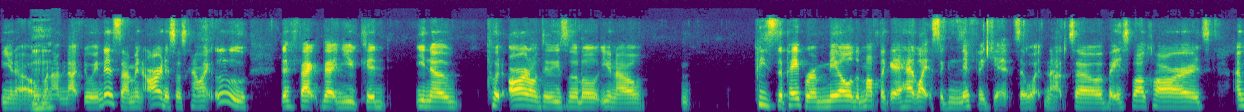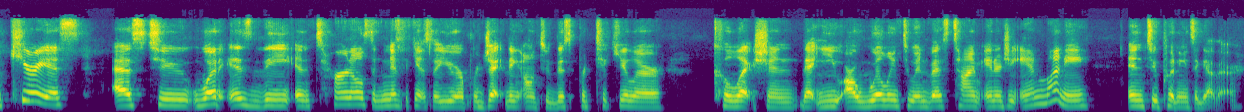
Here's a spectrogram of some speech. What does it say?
you know when I'm not doing this I'm an artist. So it's kind of like ooh the fact that you could, you know, put art onto these little, you know, pieces of paper and mail them up like it had like significance and whatnot. So baseball cards. I'm curious as to what is the internal significance that you are projecting onto this particular collection that you are willing to invest time, energy, and money into putting together.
